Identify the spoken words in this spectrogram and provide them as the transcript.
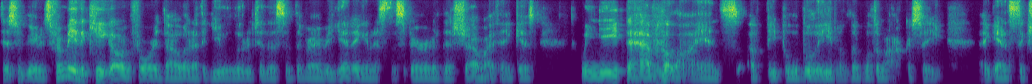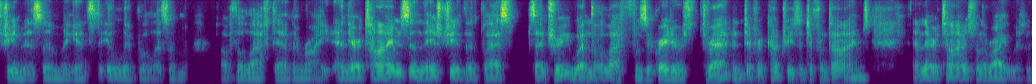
disagreements. For me, the key going forward, though, and I think you alluded to this at the very beginning, and it's the spirit of this show, I think, is we need to have an alliance of people who believe in liberal democracy against extremism, against illiberalism of the left and the right. And there are times in the history of the last century when the left was a greater threat in different countries at different times. And there are times when the right was a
